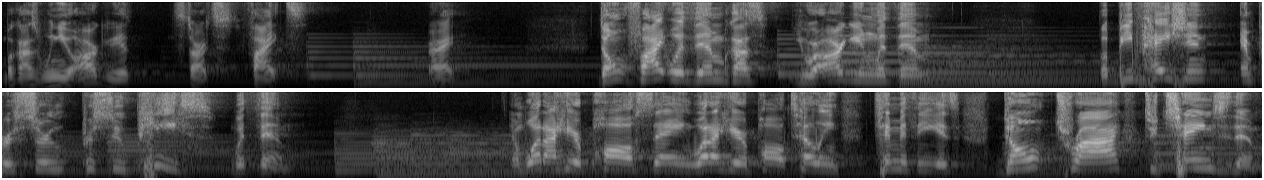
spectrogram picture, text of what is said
because when you argue, it starts fights, right? Don't fight with them because you were arguing with them, but be patient and pursue, pursue peace with them. And what I hear Paul saying, what I hear Paul telling Timothy is don't try to change them.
